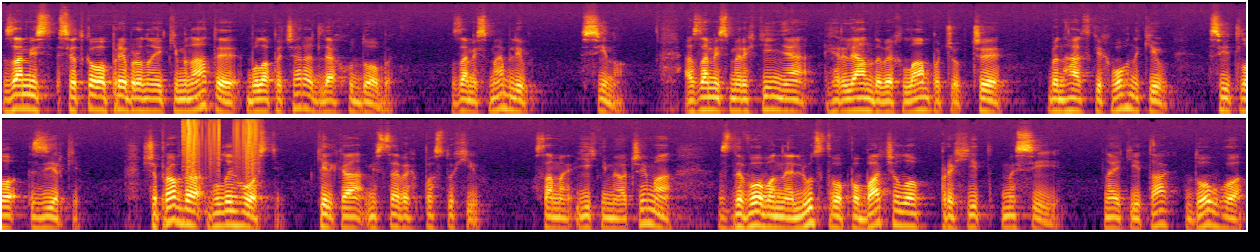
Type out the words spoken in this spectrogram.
Замість святково прибраної кімнати була печера для худоби, замість меблів сіно а замість мерехтіння гірляндових лампочок чи бенгальських вогників світло зірки. Щоправда, були гості, кілька місцевих пастухів. Саме їхніми очима здивоване людство побачило прихід Месії, на який так довго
